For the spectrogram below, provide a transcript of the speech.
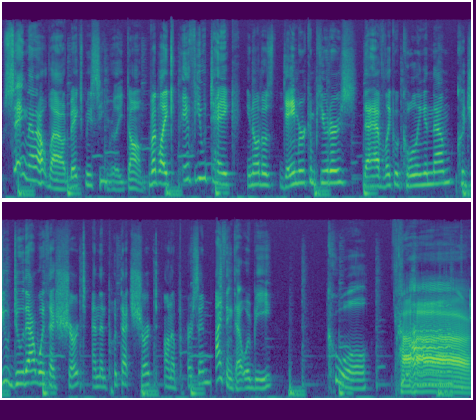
Saying that out loud makes me seem really dumb. But like, if you take, you know, those gamer computers that have liquid cooling in them, could you do that with a shirt and then put that shirt on a person? I think that would be cool. Haha.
